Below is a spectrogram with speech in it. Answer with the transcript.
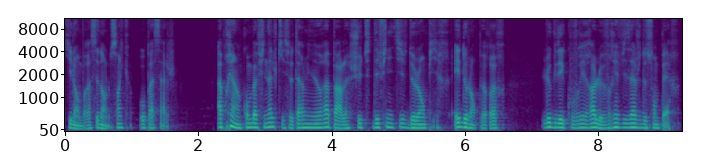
qu'il embrassait dans le 5 au passage. Après un combat final qui se terminera par la chute définitive de l'Empire et de l'Empereur, Luke découvrira le vrai visage de son père,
